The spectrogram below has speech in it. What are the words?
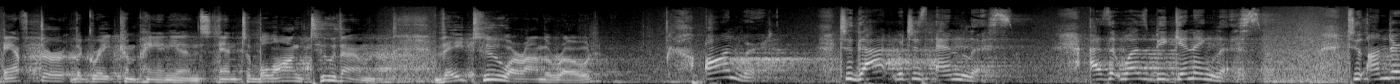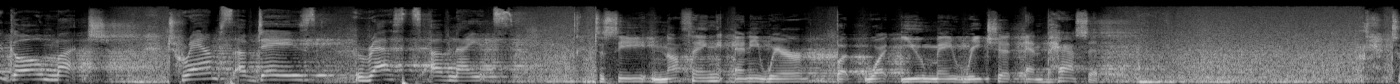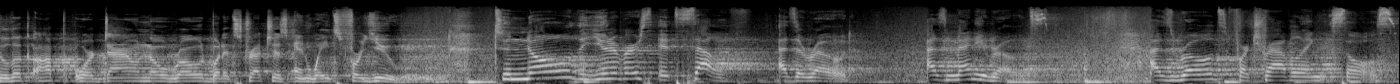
after the great companions and to belong to them. They too are on the road. Onward to that which is endless, as it was beginningless to undergo much tramps of days, rests of nights. To see nothing anywhere but what you may reach it and pass it. To look up or down no road, but it stretches and waits for you. To know the universe itself as a road, as many roads, as roads for traveling souls.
